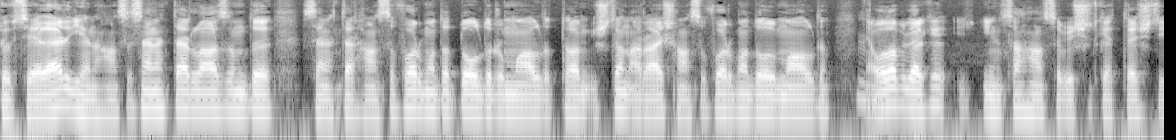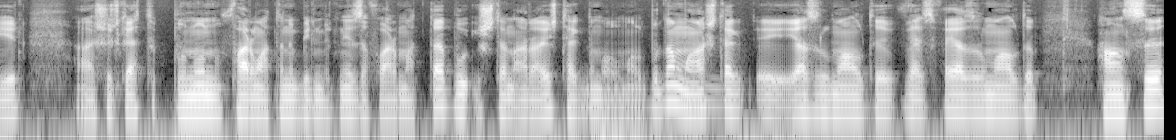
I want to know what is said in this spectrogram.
tövsiyələr, yəni hansı sənədlər lazımdır, sənədlər hansı formada doldurulmalıdır, tam işdən arayış hansı formada olmalıdır. Yəni, ola bilər ki, insan hansısa bir şirkətdə işləyir, şirkət bunun formatını bilmir, necə formatda bu işdən arayış təqdim olunmalıdır. Burada maaş e, yazılmalıdır, vəzifə yazılmalıdır hansı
